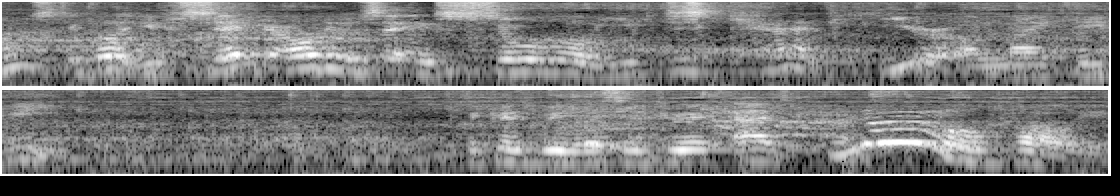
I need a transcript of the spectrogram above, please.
Honest to God, you've set your audio settings so low you just can't hear it on my TV. Because we listen to it at normal volume.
